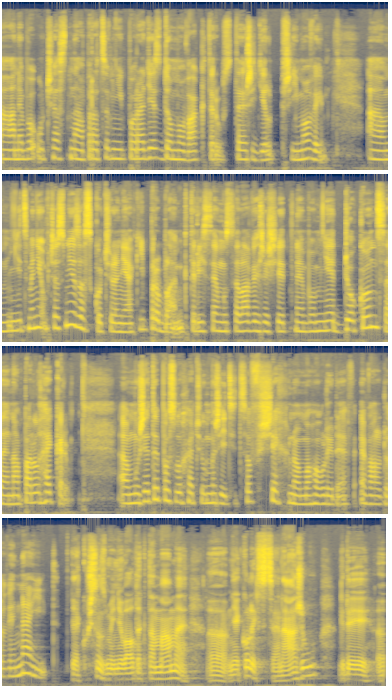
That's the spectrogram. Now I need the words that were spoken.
a nebo účast na pracovní poradě z domova, kterou jste řídil přímo vy. A nicméně občas mě zaskočil nějaký problém, který se musela vyřešit, nebo mě dokonce napadl hacker. A můžete posluchačům říct, co všechno mohou lidé v Evaldovi najít? Jak už jsem zmiňoval, tak tam máme uh, několik scénářů, kdy uh,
